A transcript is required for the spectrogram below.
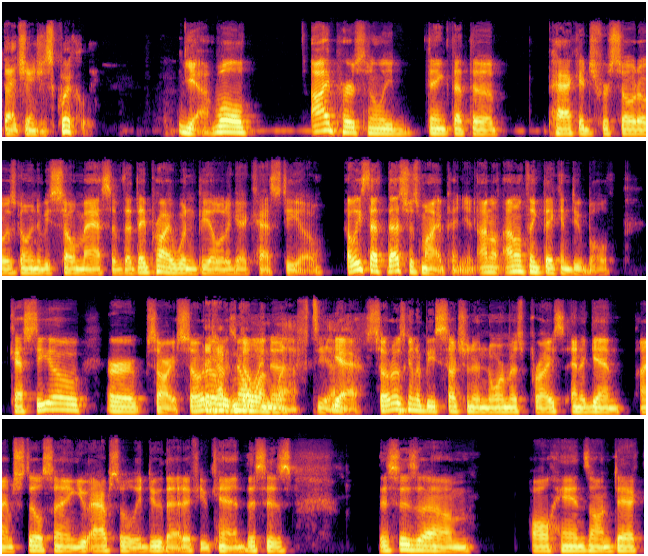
That changes quickly. Yeah. Well, I personally think that the package for Soto is going to be so massive that they probably wouldn't be able to get Castillo. At least that that's just my opinion. I don't I don't think they can do both. Castillo or sorry, Soto is no going one to left. Yeah. yeah, Soto's going to be such an enormous price. And again, I am still saying you absolutely do that if you can. This is this is um all hands on deck.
